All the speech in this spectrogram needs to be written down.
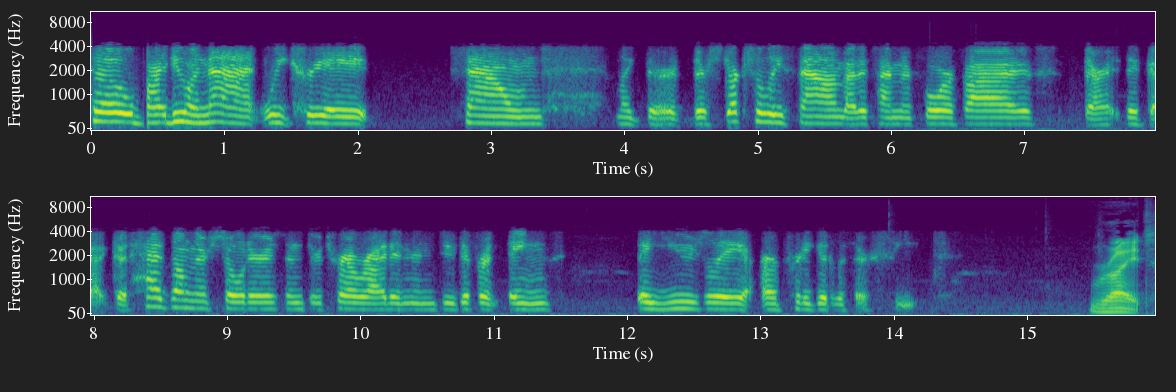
So by doing that, we create sound like they're they're structurally sound by the time they're four or five. they're they've got good heads on their shoulders and through trail riding and do different things, they usually are pretty good with their feet. Right.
